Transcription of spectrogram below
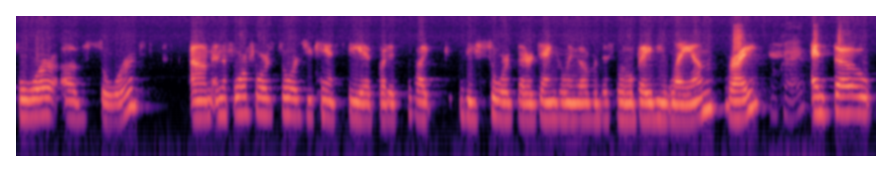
four of swords. Um, and the four of swords, you can't see it, but it's like these swords that are dangling over this little baby lamb, right? Okay. And so,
